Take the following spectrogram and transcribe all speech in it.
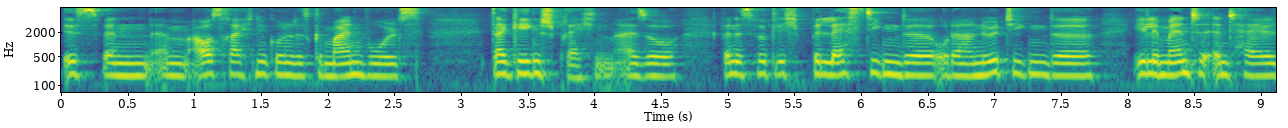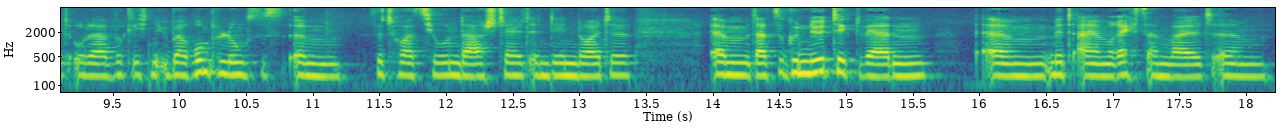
ist, wenn ähm, ausreichende Gründe des Gemeinwohls dagegen sprechen. Also wenn es wirklich belästigende oder nötigende Elemente enthält oder wirklich eine Überrumpelungssituation ähm, darstellt, in denen Leute ähm, dazu genötigt werden, ähm, mit einem Rechtsanwalt ähm,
